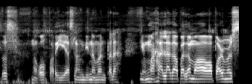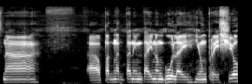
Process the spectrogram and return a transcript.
So, s- nako, parehas lang din naman pala. Yung mahalaga pala mga farmers na ah, pag nagtanim tayo ng gulay, yung presyo,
